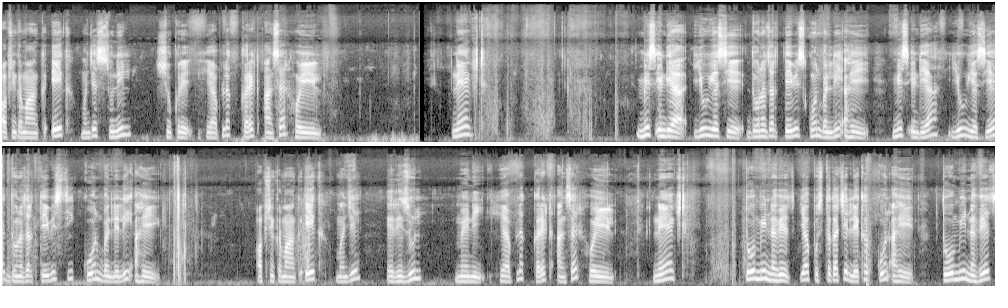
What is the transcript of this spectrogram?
ऑप्शन क्रमांक एक म्हणजे सुनील शुक्रे. हे आपलं करेक्ट आन्सर होईल. Next Miss India U S A दोन हजार तेवीस कोण बनली आहे? Miss India U S A दोन हजार तेवीस ती कोण बनलेली आहे? ऑप्शन क्रमांक एक म्हणजे रिझुल मेनी. हे आपलं करेक्ट आन्सर होईल. नेक्स्ट तो मी नव्हेच. या पुस्तकाचे लेखक कोण आहेत? तो मी नव्हेच.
